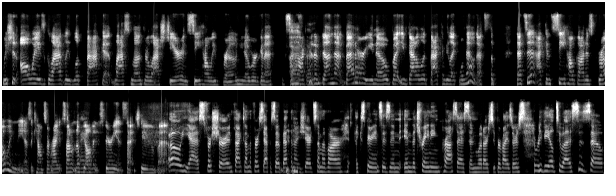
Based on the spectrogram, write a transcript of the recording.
We should always gladly look back at last month or last year and see how we've grown. You know, we're gonna oh, I could have done that better, you know, but you've got to look back and be like, well, no, that's the that's it. I can see how God is growing me as a counselor, right? So I don't know if Right. y'all have experienced that too, but Oh yes, for sure. In fact, on the first episode, Beth and I shared some of our experiences in in the training process and what our supervisors revealed to us. So,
